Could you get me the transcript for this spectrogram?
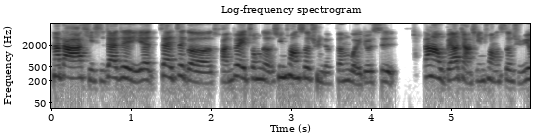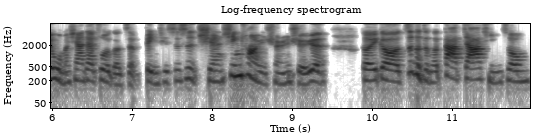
那大家其实在这里也在这个团队中的新创社群的氛围，就是当然我不要讲新创社群，因为我们现在在做一个整并，其实是全新创与全人学院的一个这个整个大家庭中，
